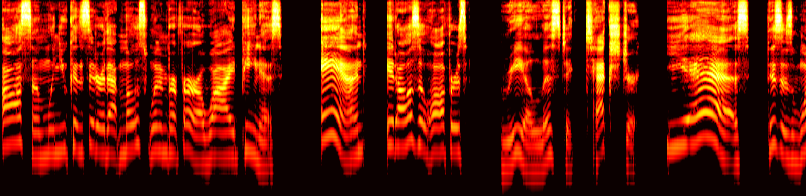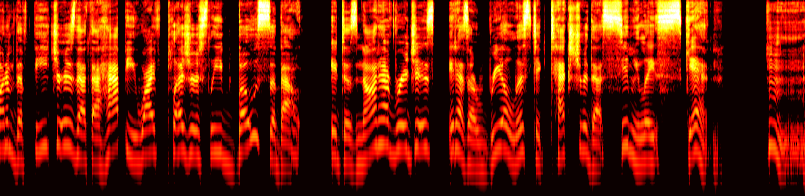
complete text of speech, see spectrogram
awesome when you consider that most women prefer a wide penis. And it also offers Realistic texture. Yes, this is one of the features that the Happy Wife Pleasure Sleeve boasts about. It does not have ridges, it has a realistic texture that simulates skin. Hmm,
